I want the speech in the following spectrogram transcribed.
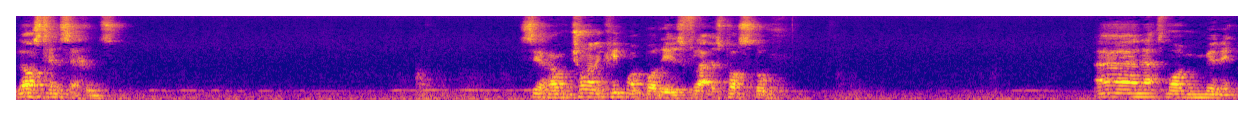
Last 10 seconds. See how I'm trying to keep my body as flat as possible. And that's my minute.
